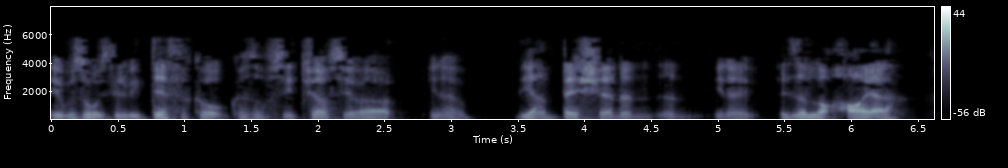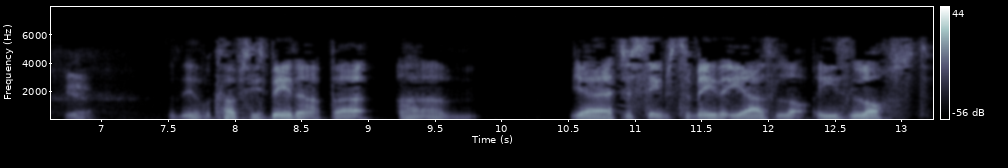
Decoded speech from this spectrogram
it was always going to be difficult because obviously Chelsea are you know the ambition and and you know is a lot higher Yeah. than the other clubs he's been at, but um, yeah, it just seems to me that he has lo- he's lost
